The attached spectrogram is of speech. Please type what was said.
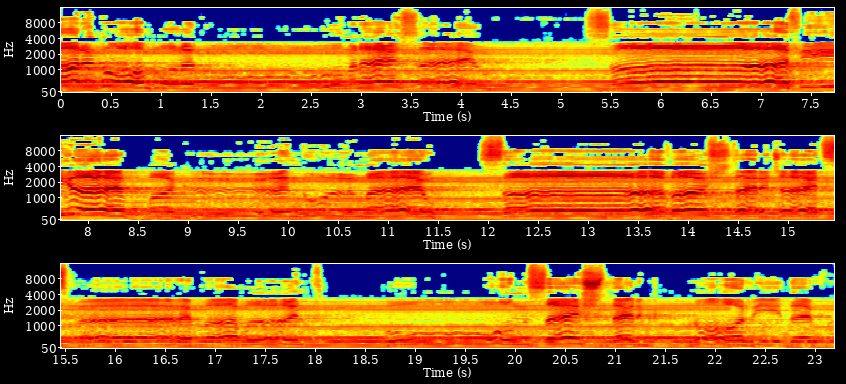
ștergeți pe pământ, cum se șterg norii de vânt.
